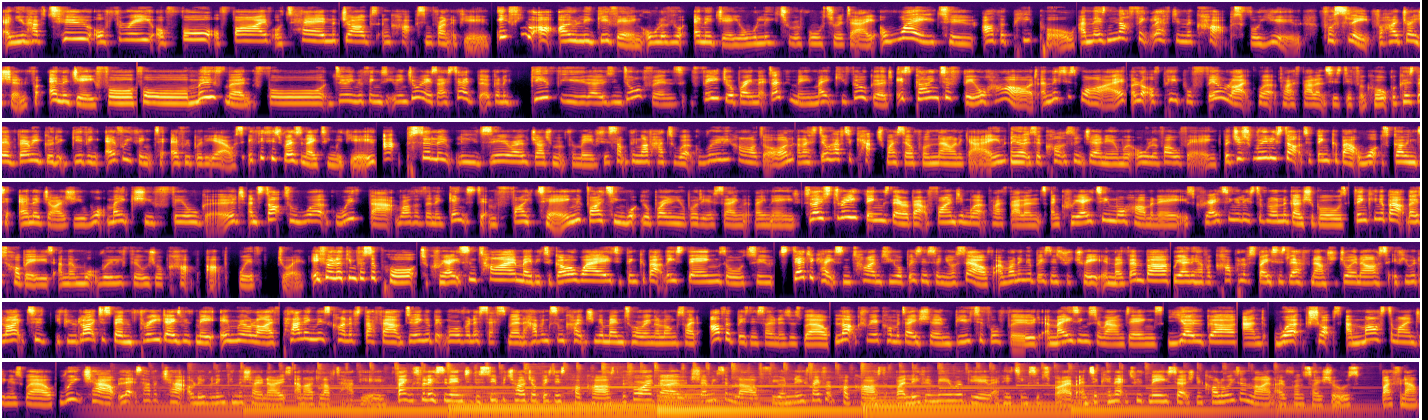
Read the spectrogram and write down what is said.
and you have two or three or four or five or 10 jugs and cups in front of you, if you are only giving all of your energy or litre of water a day away to other people and there's nothing left in the cups for you, for sleep, for hydration, for energy, for for movement, for doing the things that you enjoy, as I said, that are going to give you those endorphins, feed your brain that dopamine, make you feel good, it's going to feel hard. And this is why a lot of people feel like work life balance is difficult because they're very good at giving everything to everybody else. If this is resonating with you, absolutely zero judgment from me. This is something I've had to work really hard on and I still have to catch myself on now and again. You know, it's a constant journey and we're all evolving, but just really start to think about what's going to energize you, what makes you feel good, and start to work with that rather than against it and fighting, fighting what your brain and your body are saying that they need. So, those three things there about finding work life balance and creating more harmony is creating a list of non negotiables, thinking about those hobbies, and then what really fills your cup up with joy. If you're looking for support to create some time, maybe to go away, to think about these things, or to dedicate some time to your business and yourself, I'm running a business retreat in November. We only have a couple of spaces left now to join us. If you would like to, if you would like to spend three days with me in real life, planning this kind of stuff out, doing a bit more of an assessment, having some coaching and mentoring alongside other business owners as well, luxury accommodation, beautiful food, amazing surroundings, yoga, and workshops and masterminding as well, reach out. Let's have a chat. I'll leave a link in the show notes and I'd love to have you. Thanks for listening to the Supercharge Your Business podcast. Before I go, show me some love for your new favorite podcast by leaving me a review and hitting subscribe. And to connect with me, search Nicole Louise online over on socials. Bye for now.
